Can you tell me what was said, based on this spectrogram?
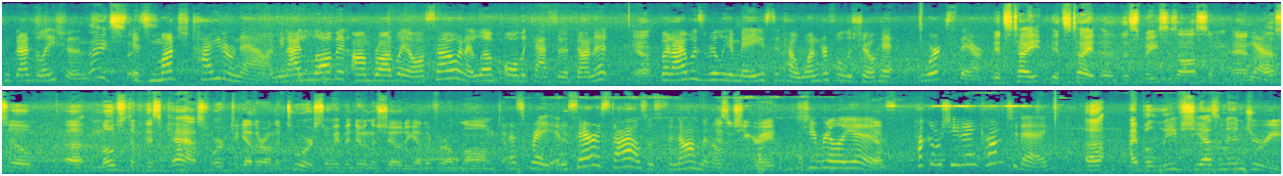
congratulations. Thanks, It's much tighter now. I mean, I love it on Broadway also, and I love all the cast that have done it. Yeah. But I was really amazed at how wonderful the show ha- works there. It's tight. It's tight. Uh, the space is awesome, and Yeah. also uh, most of this cast worked together on the tour, so we've been doing the show together for a long time. That's great. And Sarah Stiles was phenomenal. Isn't she great? She really is. Yep. How come she didn't come today? Uh, I believe she has an injury.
